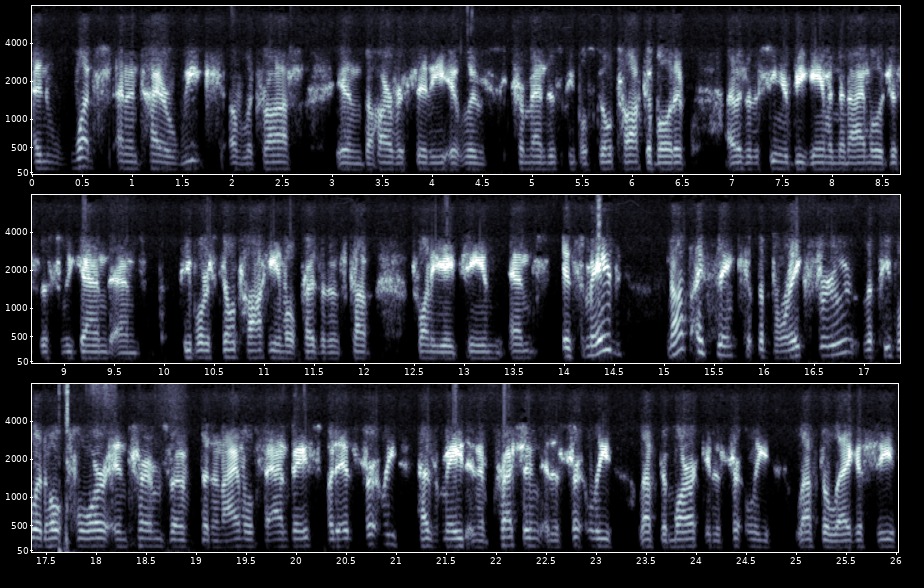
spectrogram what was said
and what's an entire week of lacrosse in the Harbor City. It was tremendous. People still talk about it. I was at a senior B game in Nanaimo just this weekend, and people are still talking about President's Cup 2018. And it's made not, I think, the breakthrough that people had hoped for in terms of the Nanaimo fan base, but it certainly has made an impression. It has certainly left a mark. It has certainly left a legacy.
